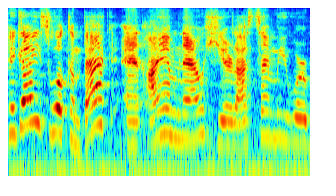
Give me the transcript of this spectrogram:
Hey guys, welcome back, and I am now here. Last time we were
